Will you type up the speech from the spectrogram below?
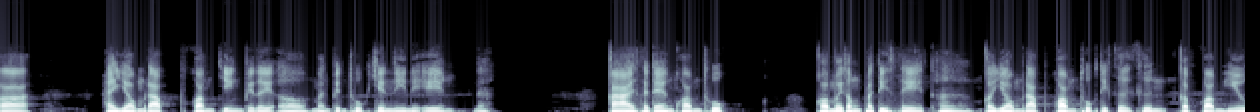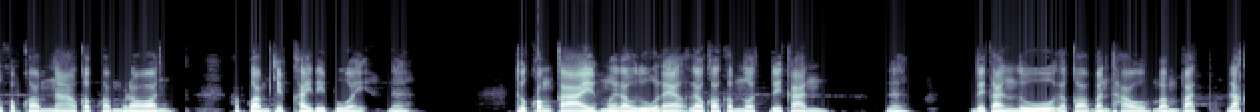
ก็ให้ยอมรับความจริงไปเลย เออ มันเป็นทุกข์เช่นนี้นี่เองนะกายแสดงความทุกข์ก็ไม่ต้องปฏิเสธเออก็ยอมรับความทุกข์ที่เกิดขึ้น กับความหิวกับความหนาว กับความร้อน กับความเจ็บไข้ได้ป่วยนะ ทุกข์ของกายเมื่อเรารู้แล้ว เราก็กำหนดด้วยการนะด้วยการรู้แล้วก็บรรเทาบำบัดรัก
